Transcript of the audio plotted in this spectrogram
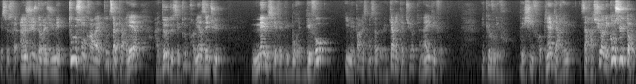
et ce serait injuste de résumer tout son travail, toute sa carrière, à deux de ses toutes premières études. Même si elles étaient bourrées de défauts, il n'est pas responsable de la caricature qui en a été faite. Mais que voulez-vous? Des chiffres bien carrés, ça rassure les consultants,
